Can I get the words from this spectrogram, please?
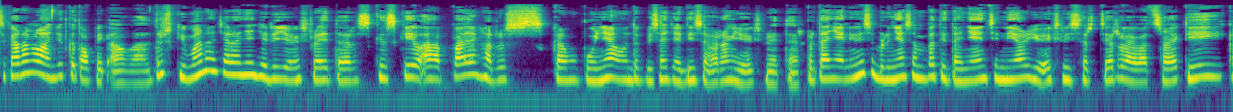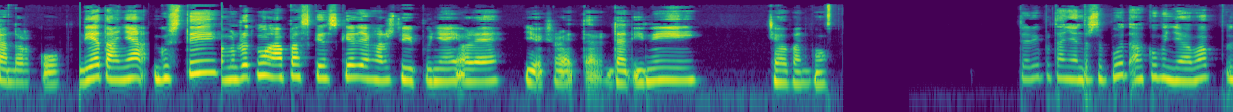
Sekarang lanjut ke topik awal. Terus gimana caranya jadi UX writer? Skill apa yang harus kamu punya untuk bisa jadi seorang UX writer? Pertanyaan ini sebenarnya sempat ditanyain senior UX researcher lewat Slack di kantorku. Dia tanya, Gusti, menurutmu apa skill-skill yang harus dipunyai oleh UX writer? Dan ini jawabanku. Dari pertanyaan tersebut, aku menjawab 5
